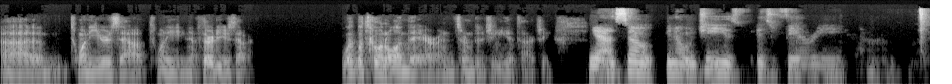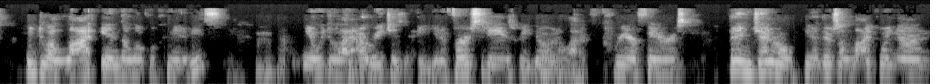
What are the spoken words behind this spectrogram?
uh, 20 years out, 20, you know, 30 years out. What, what's going on there in terms of GE Hitachi? Yeah, so you know, GE is is very um, we do a lot in the local communities. Mm-hmm. You know, we do a lot of outreaches at universities. We go to a lot of career fairs. But in general, you know, there's a lot going on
